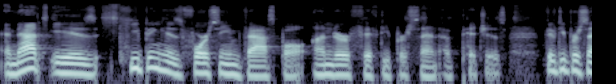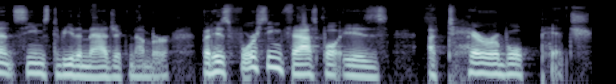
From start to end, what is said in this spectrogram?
And that is keeping his four seam fastball under 50% of pitches. 50% seems to be the magic number, but his four seam fastball is a terrible pitch.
